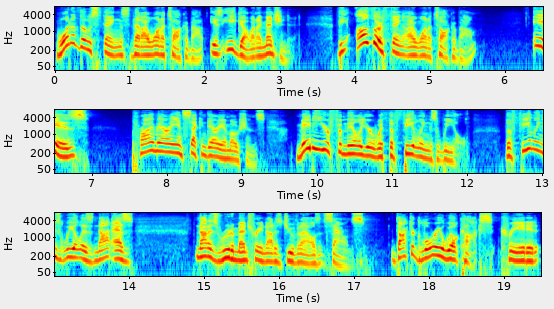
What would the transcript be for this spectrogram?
One of those things that I want to talk about is ego, and I mentioned it. The other thing I want to talk about is primary and secondary emotions. Maybe you're familiar with the feelings wheel. The feelings wheel is not as not as rudimentary and not as juvenile as it sounds. Dr. Gloria Willcox created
